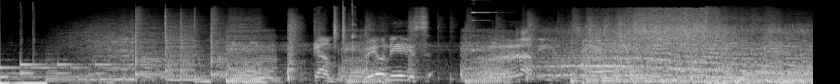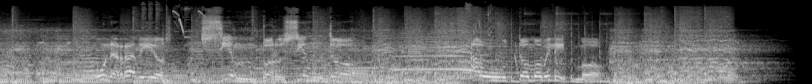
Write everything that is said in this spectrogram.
Campeones Una radio 100% automovilismo.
